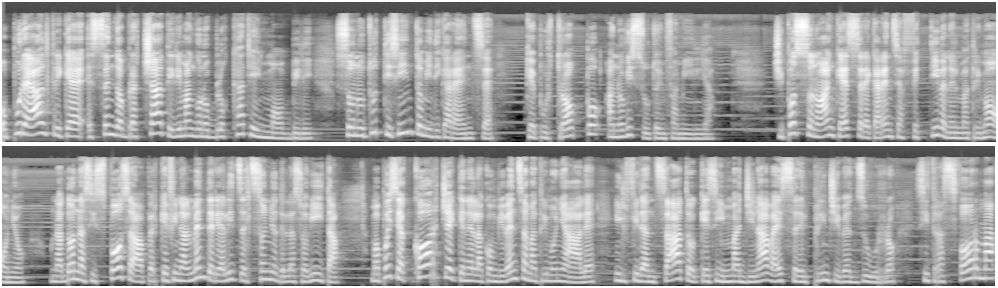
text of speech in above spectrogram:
oppure altri che, essendo abbracciati, rimangono bloccati e immobili. Sono tutti sintomi di carenze che purtroppo hanno vissuto in famiglia. Ci possono anche essere carenze affettive nel matrimonio. Una donna si sposa perché finalmente realizza il sogno della sua vita, ma poi si accorge che nella convivenza matrimoniale il fidanzato che si immaginava essere il principe azzurro si trasforma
